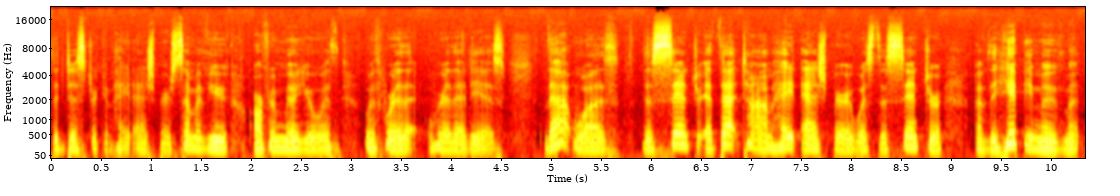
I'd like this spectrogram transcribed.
the district of Haight Ashbury. Some of you are familiar with, with where, that, where that is. That was the center, at that time, Haight Ashbury was the center of the hippie movement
